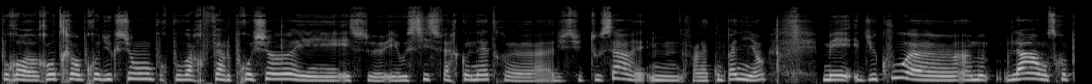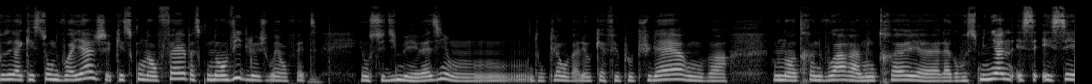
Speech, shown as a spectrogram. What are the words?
pour euh, rentrer en production, pour pouvoir faire le prochain et, et, se, et aussi se faire connaître euh, à l'issue de tout ça, et, hum, enfin la compagnie. Hein. Mais du coup, euh, un là, on se reposait la question de voyage, qu'est-ce qu'on en fait? Parce qu'on a envie de le jouer en fait. Et on se dit, mais vas-y, on... donc là, on va aller au Café Populaire, on, va... on est en train de voir à Montreuil euh, la grosse mignonne. Et c'est-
